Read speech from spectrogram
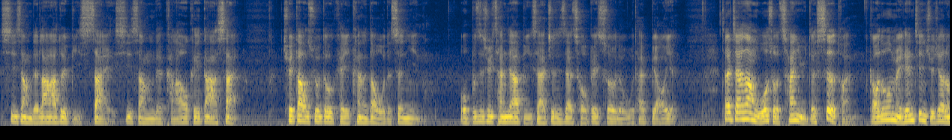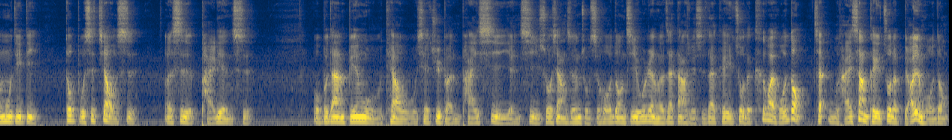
戏上的啦啦队比赛、戏上的卡拉 OK 大赛，却到处都可以看得到我的身影。我不是去参加比赛，就是在筹备所有的舞台表演。再加上我所参与的社团，搞得我每天进学校的目的地都不是教室，而是排练室。我不但编舞、跳舞、写剧本、排戏、演戏、说相声、主持活动，几乎任何在大学时代可以做的课外活动，在舞台上可以做的表演活动，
